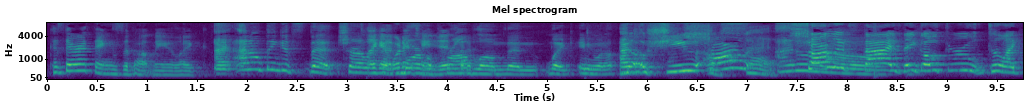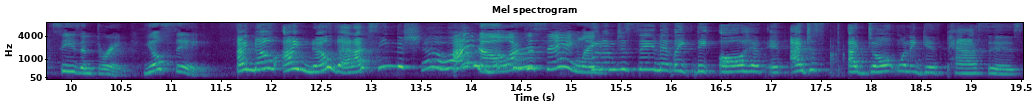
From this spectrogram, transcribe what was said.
because there are things about me like. I, I don't think it's that Charlotte Like, I had more of change a it, problem than like anyone else. I No, just- she Charlotte, obsessed. I don't Charlotte's know. thighs, they go through to like season three. You'll see. I know, I know that. I've seen the show. I know. remember. I'm just saying, like, but I'm just saying that like they all have. And I just I don't want to give passes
